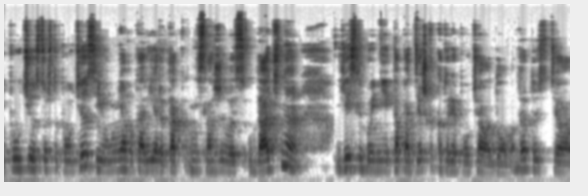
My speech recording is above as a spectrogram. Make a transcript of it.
не получилось то, что получилось, и у меня бы карьера так не сложилась удачно, если бы не та поддержка, которую я получала дома, да, то есть э,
